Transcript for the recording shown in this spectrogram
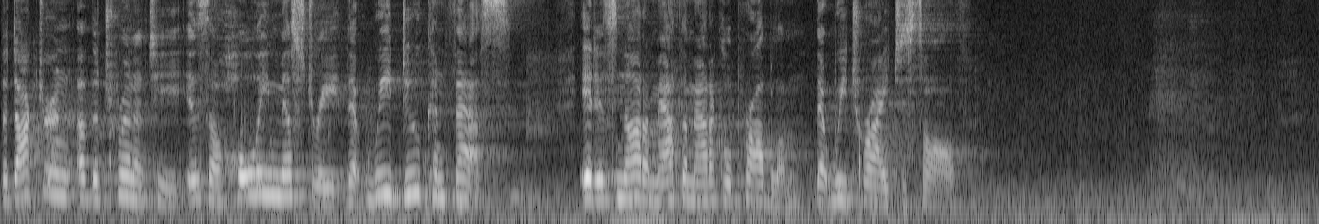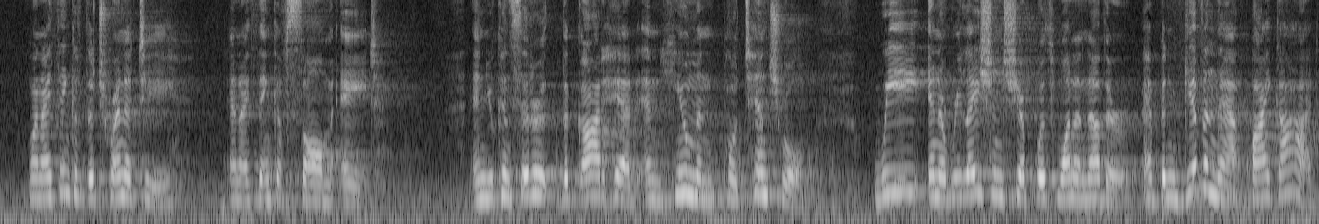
The doctrine of the Trinity is a holy mystery that we do confess. It is not a mathematical problem that we try to solve. When I think of the Trinity and I think of Psalm 8, and you consider the Godhead and human potential, we, in a relationship with one another, have been given that by God.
